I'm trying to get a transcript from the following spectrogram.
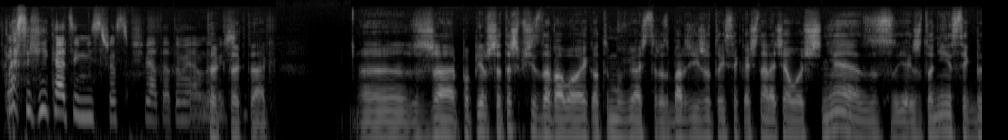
W klasyfikacji Mistrzostw Świata to miałem Tak, tak, tak. E, że po pierwsze też mi się zdawało, jak o tym mówiłaś coraz bardziej, że to jest jakaś naleciałość nie, z, że to nie jest jakby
